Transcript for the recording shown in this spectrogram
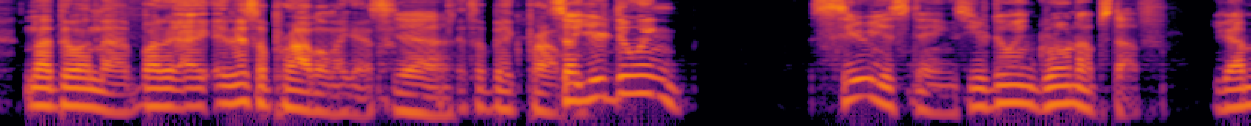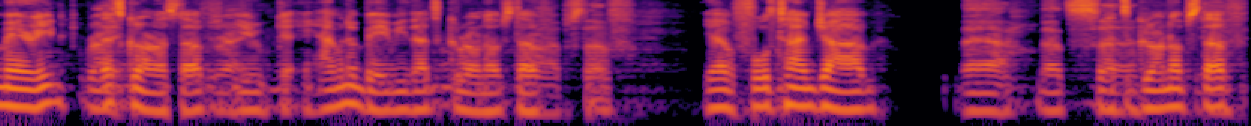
not doing that. But I, it is a problem, I guess. yeah. It's a big problem. So you're doing serious things. You're doing grown up stuff. You got married. Right. That's grown up stuff. Right. You get, having a baby. That's grown up stuff. Grown-up stuff. You have a full time job. Yeah, that's That's uh, grown up stuff.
